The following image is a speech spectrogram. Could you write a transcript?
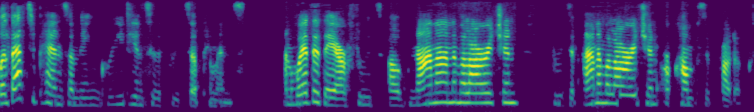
Well, that depends on the ingredients of the food supplements and whether they are foods of non-animal origin, foods of animal origin, or composite products.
